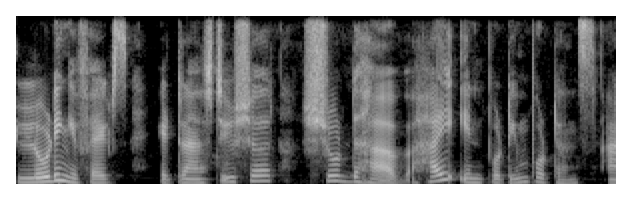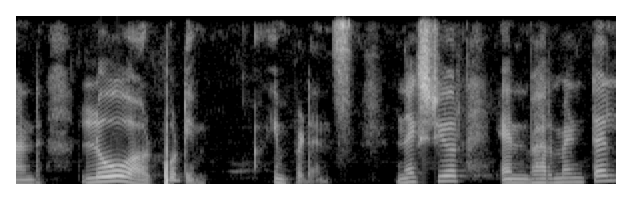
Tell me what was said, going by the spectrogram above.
loading effects, a transducer should have high input impedance and low output impedance. Next your environmental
